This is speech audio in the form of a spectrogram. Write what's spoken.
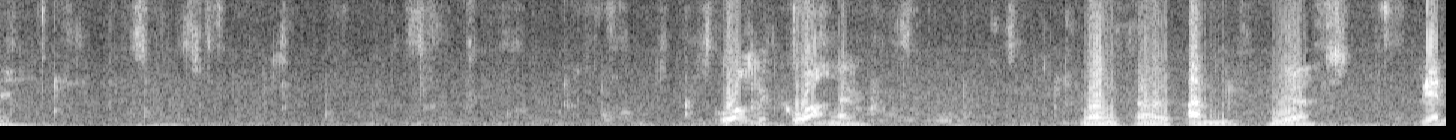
นี่ กวางเลยกวางเลยเมืองเจ้าพันเพื่อเรียน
